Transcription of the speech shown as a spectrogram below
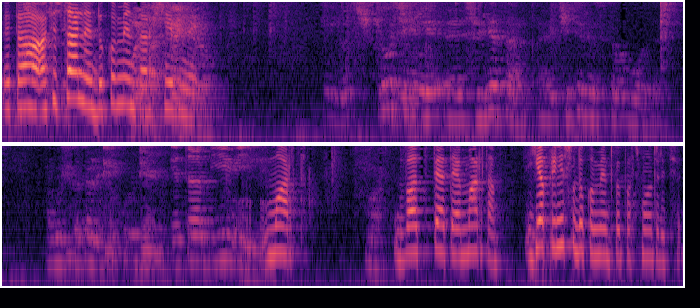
Это официальный документ архивный. С осени, э, с лета 14 года. А вы сказали, какой день? Это объявили. Март. Март. 25 марта. Я принесу документ, вы посмотрите.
